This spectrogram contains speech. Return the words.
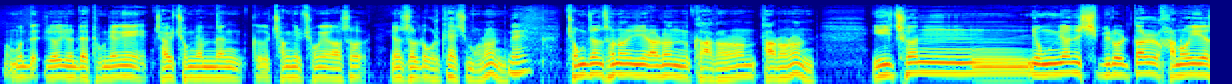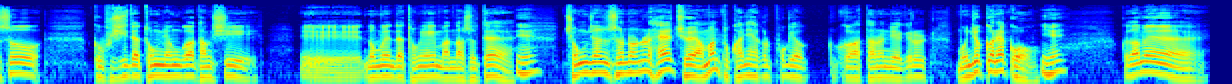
문, 대, 윤 대통령이 자유총연맹 그 창립총회 가서 연설도 그렇게 했지만은 네. 종전선언이라는 그 단어는, 단어는 2006년 11월 달 하노이에서 그 부시 대통령과 당시 이 노무현 대통령이 만났을 때 예. 종전 선언을 해 줘야만 북한이 핵을 포기할 것 같다는 얘기를 먼저 꺼냈고 예. 그다음에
